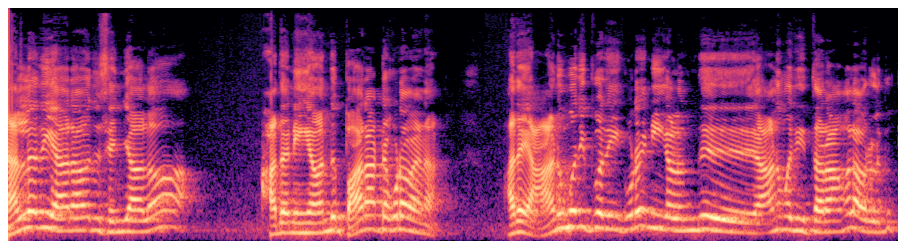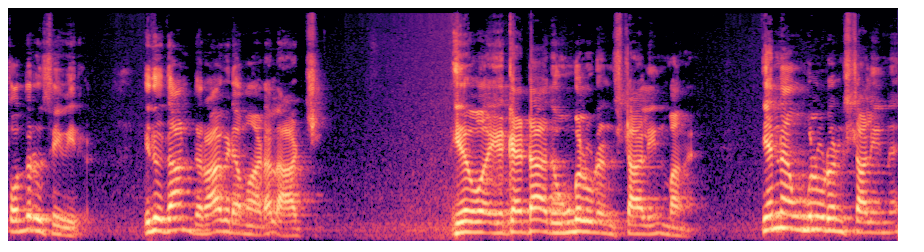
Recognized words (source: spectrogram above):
நல்லது யாராவது செஞ்சாலும் அதை நீங்கள் வந்து பாராட்ட கூட வேணாம். அதை அனுமதிப்பதை கூட நீங்கள் வந்து அனுமதி தராமல் அவர்களுக்கு தொந்தரவு செய்வீர்கள். இதுதான் திராவிட மாடல் ஆட்சி. இதை கேட்டால் அது உங்களுடன் ஸ்டாலின்பாங்க. என்ன உங்களுடன் ஸ்டாலின்னு?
